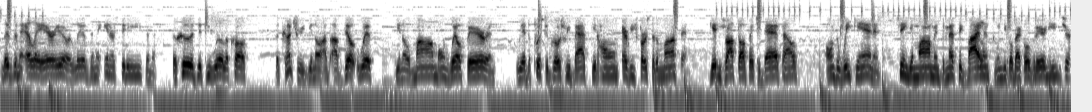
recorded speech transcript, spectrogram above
lives in the LA area or lives in the inner cities and the, the hoods, if you will, across the country. You know, I've, I've dealt with, you know, mom on welfare and we had to push the grocery basket home every first of the month and getting dropped off at your dad's house on the weekend and seeing your mom in domestic violence when you go back over there and he's your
